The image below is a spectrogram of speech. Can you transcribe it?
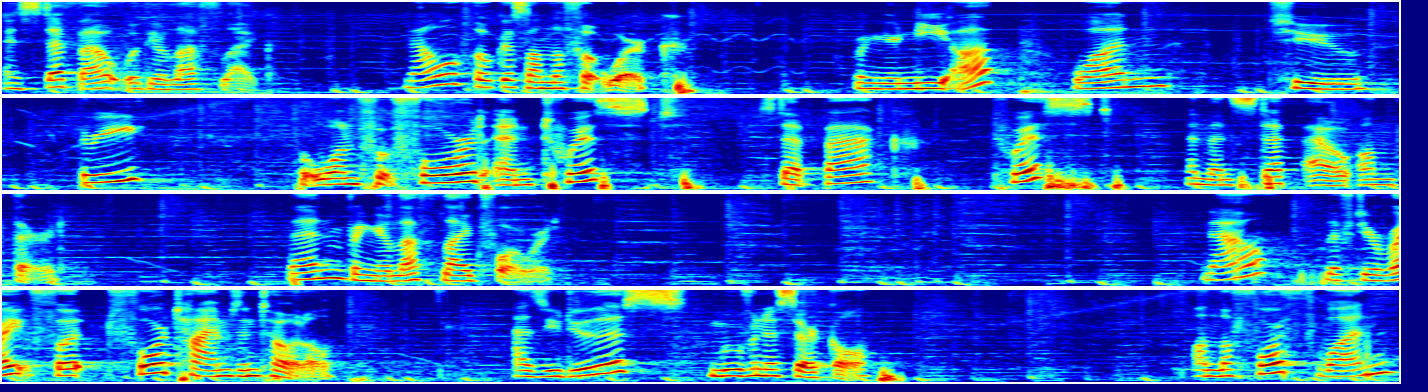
and step out with your left leg. Now we'll focus on the footwork. Bring your knee up. One, two, three. Put one foot forward and twist. Step back, twist, and then step out on the third. Then bring your left leg forward. Now, lift your right foot four times in total. As you do this, move in a circle. On the fourth one,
